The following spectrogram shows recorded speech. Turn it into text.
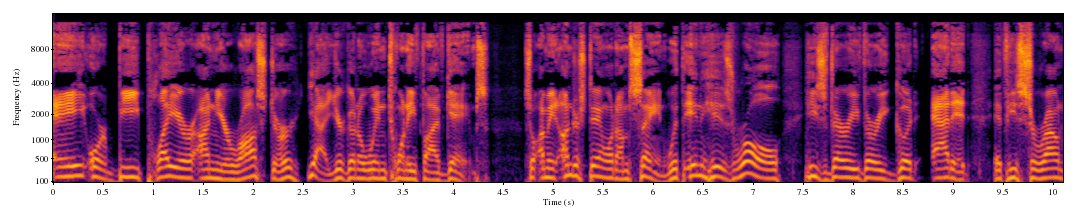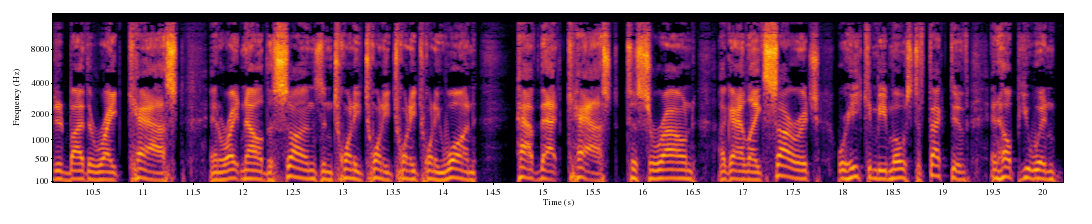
A or B player on your roster, yeah, you're going to win 25 games. So, I mean, understand what I'm saying. Within his role, he's very, very good at it if he's surrounded by the right cast. And right now, the Suns in 2020, 2021 have that cast to surround a guy like Saric where he can be most effective and help you win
